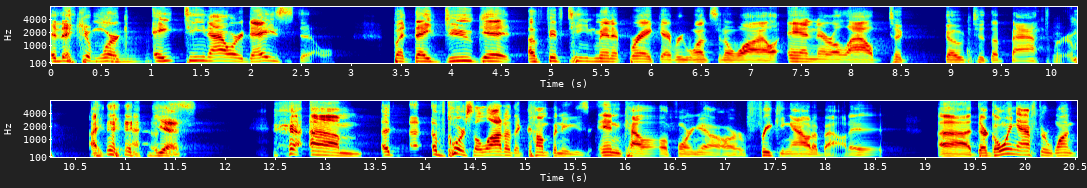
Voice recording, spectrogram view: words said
And they can work Mm-hmm. 18 hour days still. But they do get a 15 minute break every once in a while and they're allowed to go to the bathroom. I guess. yes. um, uh, uh, of course, a lot of the companies in California are freaking out about it. Uh, they're going after one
